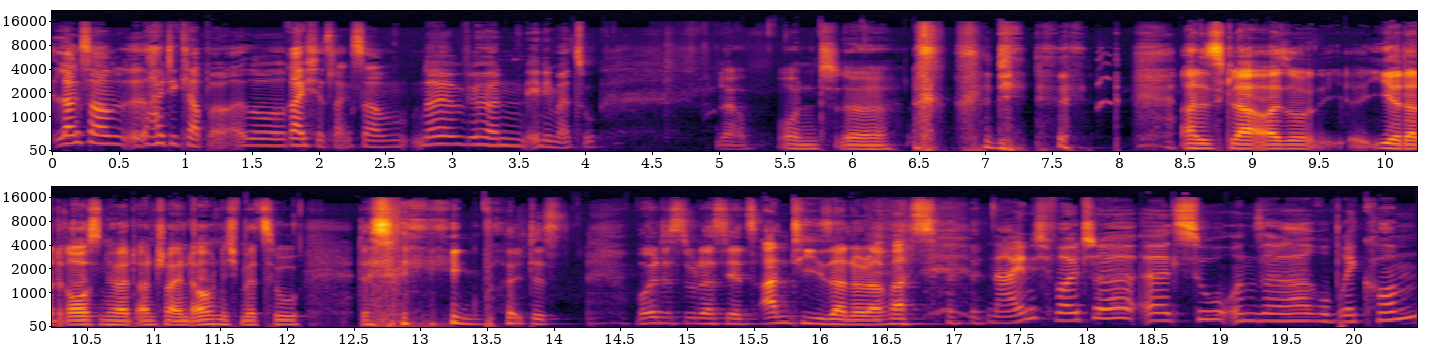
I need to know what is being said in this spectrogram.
Langsam, äh, halt die Klappe. Also reicht jetzt langsam, ne? Wir hören eh nicht mehr zu. Ja, und äh, die, alles klar, also ihr da draußen hört anscheinend auch nicht mehr zu. Deswegen wolltest Wolltest du das jetzt anteasern oder was? Nein, ich wollte äh, zu unserer Rubrik kommen,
